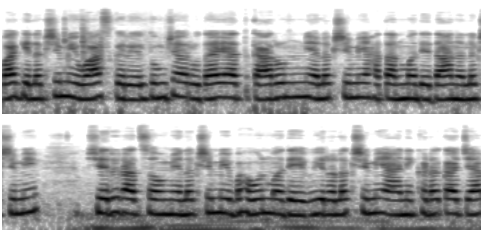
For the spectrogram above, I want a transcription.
भाग्यलक्ष्मी वास करेल. तुमच्या हृदयात कारुण्य लक्ष्मी हातांमध्ये दान लक्ष्मी शरीरात सौम्य लक्ष्मी भाऊंमध्ये वीरलक्ष्मी आणि खडकाच्या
